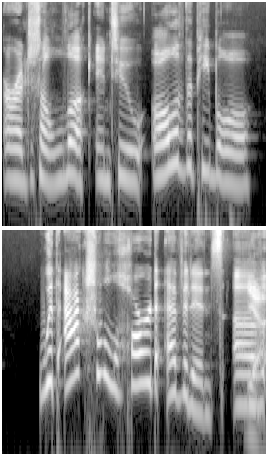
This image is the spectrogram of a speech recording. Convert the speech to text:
or just a look into all of the people with actual hard evidence of Yeah.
